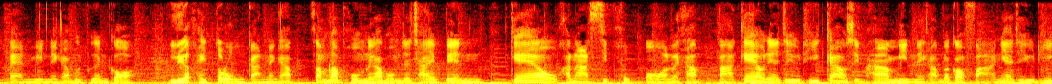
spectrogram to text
98 มิลนะครับ เพื่อนๆก็ เลือกให้ตรงกันนะครับสำหรับผมนะครับผมจะใช้เป็นแก้วขนาด 16 ออนนะครับปากแก้วเนี่ยจะอยู่ที่ 95 มิลนะครับแล้วก็ฝาเนี่ยจะอยู่ที่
